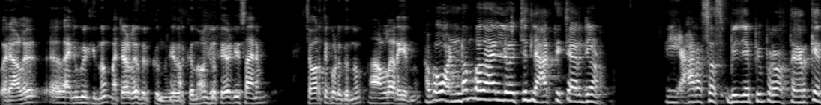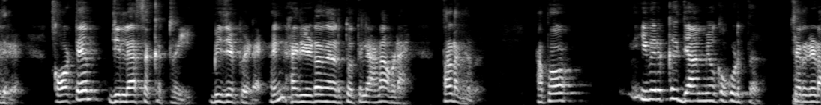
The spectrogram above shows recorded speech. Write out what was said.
ഒരാൾ അനുഭവിക്കുന്നു മറ്റൊരാൾ എതിർക്കുന്നു. എതിർക്കുന്നവൻ കൃത്യമായിട്ട് ഈ സാധനം ചോർത്തി കൊടുക്കുന്നു ആളറിയുന്നു അറിയുന്നു. അപ്പോൾ വണ്ടം പതാലിൽ വെച്ച് ലാത്തി ചാർജ് നടന്നു. ഈ R S S B J പി പ്രവർത്തകർക്കെതിരെ കോട്ടയം ജില്ലാ സെക്രട്ടറി ബി ജെ പിയുടെ എൻ ഹരിയുടെ നേതൃത്വത്തിലാണ് അവിടെ തടഞ്ഞത് അപ്പോൾ ഇവർക്ക് ജാമ്യമൊക്കെ കൊടുത്ത് ചെറുകിട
